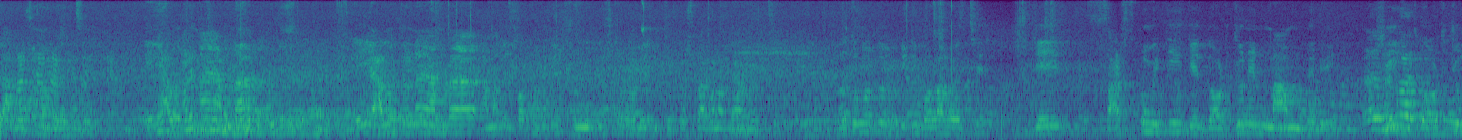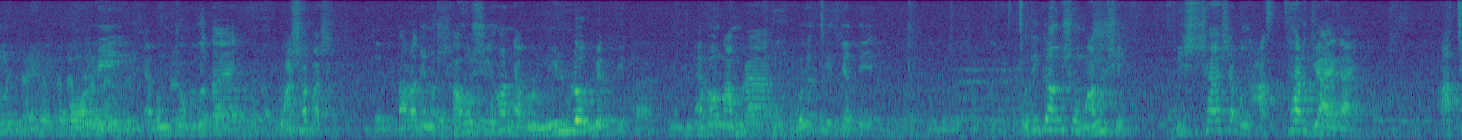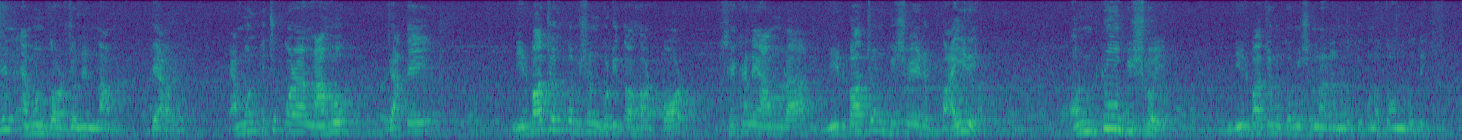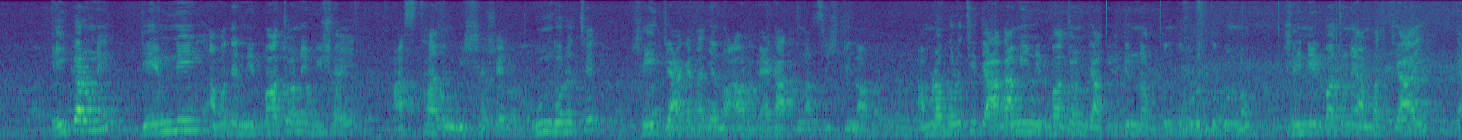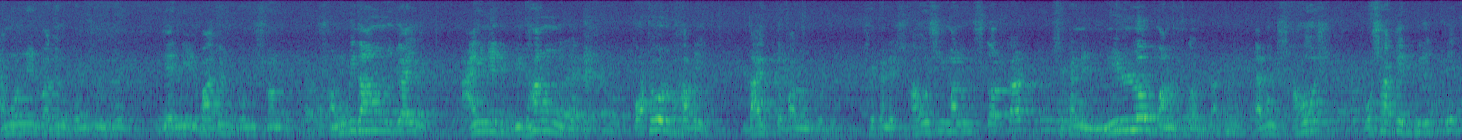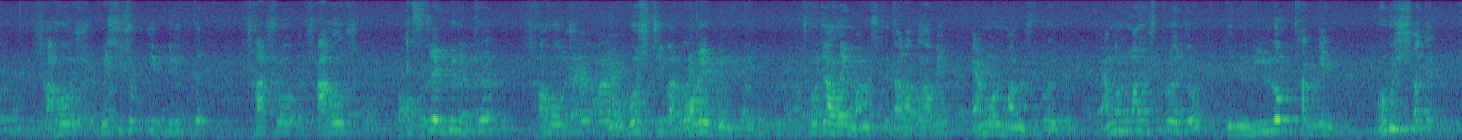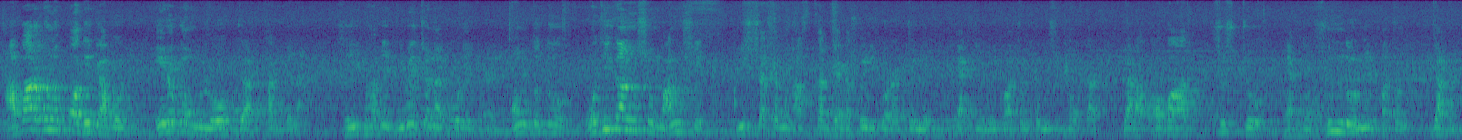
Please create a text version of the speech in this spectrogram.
যে আলোচনা হয়েছে এই আলোচনায় আমরা এই আলোচনায় আমরা আমাদের পক্ষ থেকে সুনির্দিষ্টভাবে কিছু প্রস্তাবনা দেওয়া হয়েছে প্রথমত যেটি বলা হয়েছে যে সার্চ কমিটি যে দশজনের নাম দেবে সেই দশজন কর্মে এবং যোগ্যতায় পাশাপাশি তারা যেন সাহসী হন এবং নির্লোভ ব্যক্তি। এবং আমরা বলেছি যাতে অধিকাংশ মানুষের বিশ্বাস এবং আস্থার জায়গায় আছেন এমন দশজনের নাম দেওয়া হোক। এমন কিছু করা না হোক, যাতে নির্বাচন কমিশন গঠিত হওয়ার পর সেখানে আমরা নির্বাচন বিষয়ের বাইরে অন্য বিষয়ে নির্বাচন কমিশনারের মধ্যে কোনো দ্বন্দ্ব দেখি। এই কারণে যে এমনি আমাদের নির্বাচনের বিষয়ে আস্থা এবং বিশ্বাসের গুণ ধরেছে, সেই জায়গাটা যেন আর ব্যাঘাত না, সৃষ্টি না হয়। আমরা বলেছি যে আগামী নির্বাচন জাতির জন্য অত্যন্ত গুরুত্বপূর্ণ। সেই নির্বাচনে আমরা চাই এমন নির্বাচন কমিশন হোক যে নির্বাচন কমিশন সংবিধান অনুযায়ী, আইনের বিধান অনুযায়ী কঠোরভাবে দায়িত্ব পালন করবে। সেখানে সাহসী মানুষ দরকার, সেখানে নির্লোভ মানুষ দরকার এবং সাহস পোশাকের বিরুদ্ধে, সাহস পেশি শক্তির বিরুদ্ধে, সাহস অস্ত্রের বিরুদ্ধে, সাহস গোষ্ঠী বা দলের বিরুদ্ধে সোজা হয়ে মানুষকে দাঁড়াতে হবে। এমন মানুষ প্রয়োজন, এমন মানুষ প্রয়োজন যিনি নির্লোভ থাকবেন ভবিষ্যতে আবার কোনো পদে যাব, এরকম লোক যার থাকবে না। সেইভাবে বিবেচনা করে অন্তত অধিকাংশ মানুষের বিশ্বাস এবং আস্থার জায়গা তৈরি করার জন্য একটি নির্বাচন কমিশন দরকার। যারা অবাধ, সুষ্ঠু, একটা সুন্দর নির্বাচন জাতি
